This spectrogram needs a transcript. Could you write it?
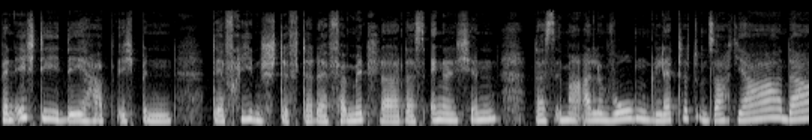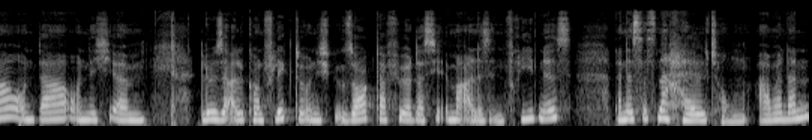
Wenn ich die Idee habe, ich bin der Friedensstifter, der Vermittler, das Engelchen, das immer alle Wogen glättet und sagt, ja, da und da und ich ähm, löse alle Konflikte und ich sorge dafür, dass hier immer alles in Frieden ist, dann ist das eine Haltung. Aber dann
